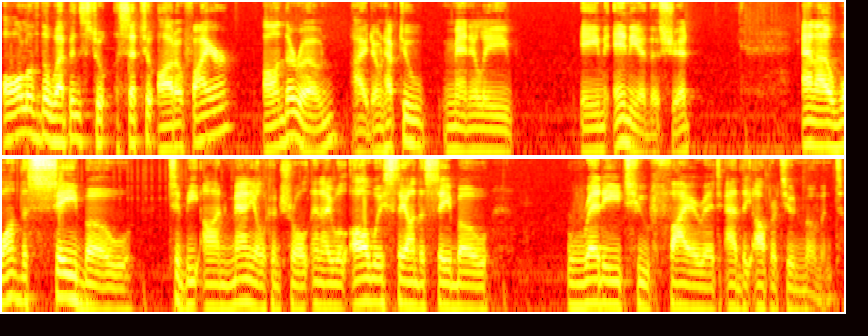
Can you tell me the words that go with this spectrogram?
all of the weapons to set to auto fire on their own. I don't have to manually aim any of this shit. And I want the Sabot to be on manual control, and I will always stay on the Sabot ready to fire it at the opportune moment.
